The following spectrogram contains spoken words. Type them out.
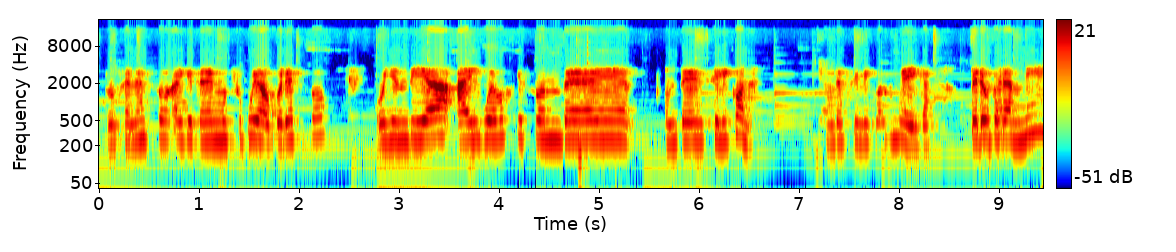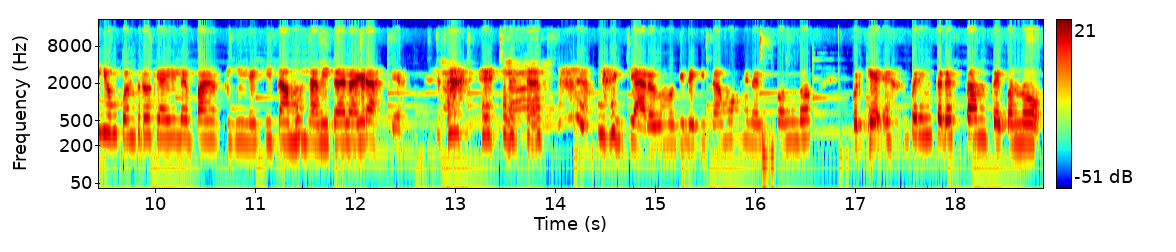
Entonces en eso hay que tener mucho cuidado. Por eso hoy en día hay huevos que son de, de silicona, de silicona médica. Pero para mí yo encuentro que ahí le, le quitamos la mitad de la gracia. Claro, como que le quitamos en el fondo, porque es súper interesante cuando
